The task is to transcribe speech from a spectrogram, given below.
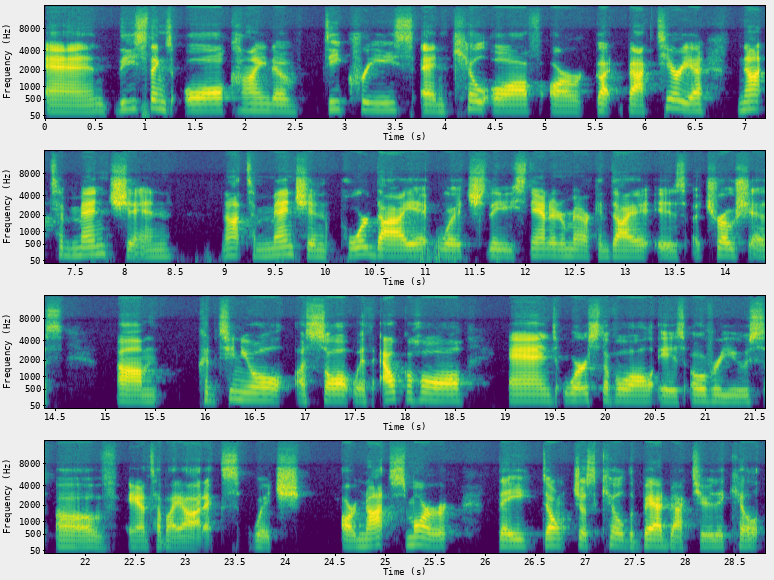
and these things all kind of decrease and kill off our gut bacteria. Not to mention, not to mention poor diet, which the standard American diet is atrocious. Um, continual assault with alcohol, and worst of all is overuse of antibiotics, which are not smart they don't just kill the bad bacteria, they kill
